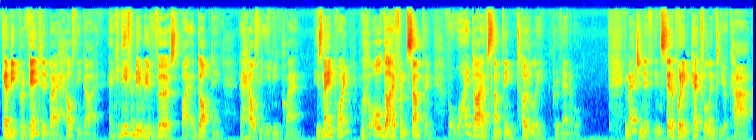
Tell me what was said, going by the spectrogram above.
can be prevented by a healthy diet, and can even be reversed by adopting a healthy eating plan. His main point we'll all die from something, but why die of something totally preventable? Imagine if instead of putting petrol into your car,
